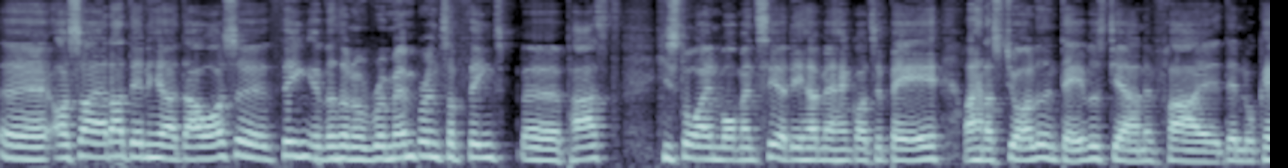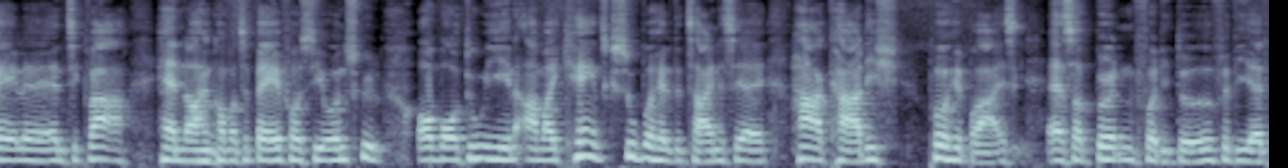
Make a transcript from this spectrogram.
øh, og så er der den her, der er jo også øh, thing, hvad hedder det, Remembrance of Things øh, Past historien, hvor man ser det her med, at han går tilbage, og han har stjålet en Davidstjerne fra øh, den lokale antikvarhandler, og han kommer tilbage for at sige undskyld, og hvor du i en amerikansk superhelte-tegneserie har Kaddish på hebraisk, altså bønden for de døde, fordi at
